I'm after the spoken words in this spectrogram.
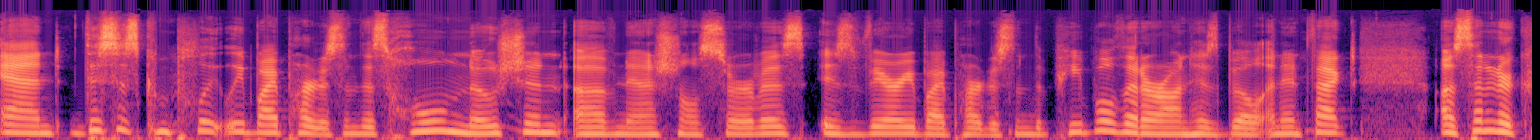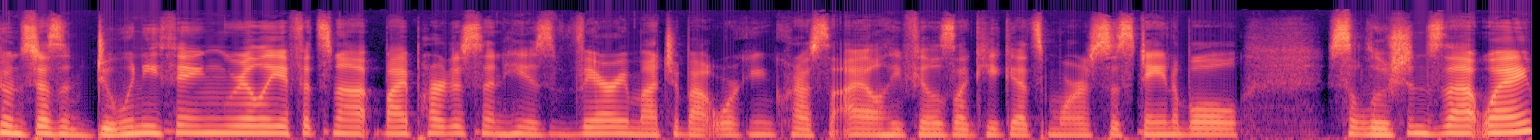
And this is completely bipartisan. This whole notion of national service is very bipartisan. The people that are on his bill, and in fact, uh, Senator Coons doesn't do anything really if it's not bipartisan. He is very much about working across the aisle. He feels like he gets more sustainable solutions that way.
